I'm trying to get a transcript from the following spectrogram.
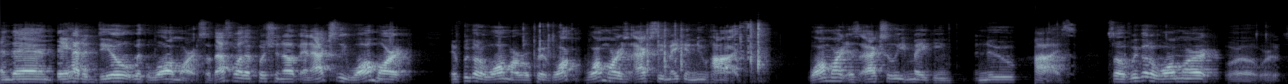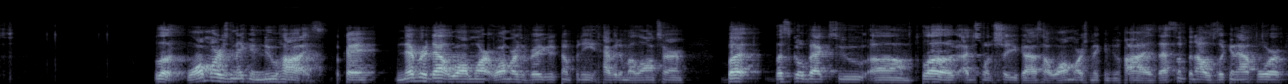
And then they had a deal with Walmart, so that's why they're pushing up. And actually, Walmart, if we go to Walmart real quick, Walmart is actually making new highs. Walmart is actually making new highs. So if we go to Walmart, well, is look, Walmart is making new highs. Okay, never doubt Walmart. Walmart's a very good company. Have it in my long term. But let's go back to um, plug. I just want to show you guys how Walmart's making new highs. That's something I was looking out for,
